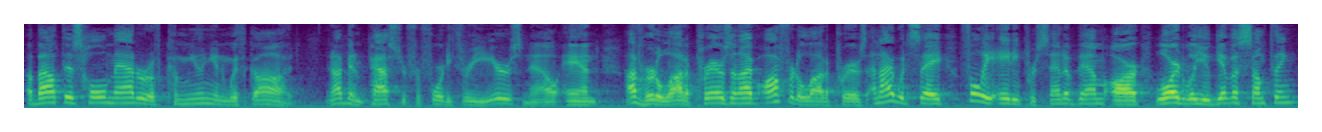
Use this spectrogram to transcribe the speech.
about this whole matter of communion with God. And I've been a pastor for 43 years now, and I've heard a lot of prayers, and I've offered a lot of prayers. And I would say fully 80% of them are, Lord, will you give us something?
